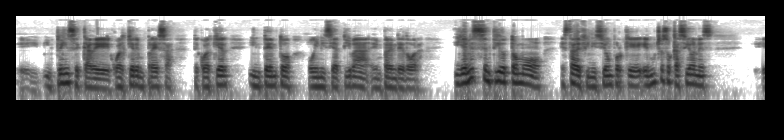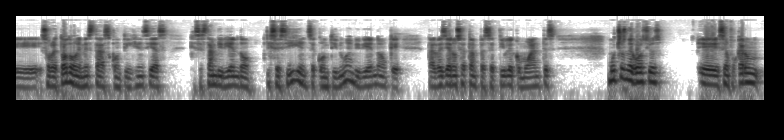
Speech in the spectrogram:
eh, intrínseca de cualquier empresa, de cualquier intento o iniciativa emprendedora. Y en ese sentido tomo esta definición porque en muchas ocasiones, eh, sobre todo en estas contingencias que se están viviendo y se siguen, se continúan viviendo, aunque tal vez ya no sea tan perceptible como antes. Muchos negocios se enfocaron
